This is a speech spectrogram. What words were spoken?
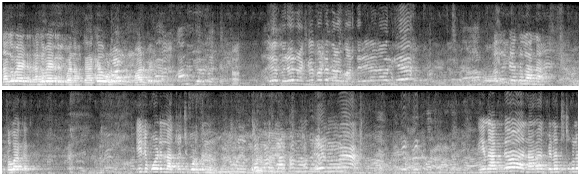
ನಗಬೇಡ್ರಿ ನಗಬೇಡ್ರಿಪ್ಪ ನಮ್ಮ ಕಾಕಗಳು ಮಾಡ್ಬೇಡ್ರಿ ಅದು ಬೇಕಲ್ಲ ಅಣ್ಣ ತಗೋಕ ಇಲ್ಲಿ ಕೊಡಿಲ್ಲ ನಾ ಚುಚ್ಚಿ ಕೊಡ್ತೀನಿ ನೀನ್ ಹಾಕ್ತೇವ ನಾನು ಪಿನ ಚುಚ್ಕೊಳ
